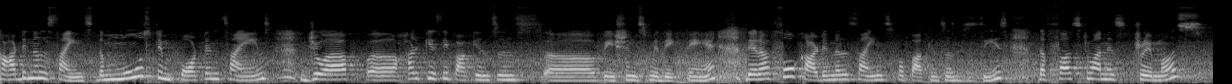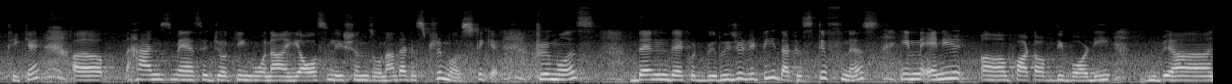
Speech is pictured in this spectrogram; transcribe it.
cardinal signs the most important signs जो आप uh, हर किसी पार्किंसंस पेशेंट्स में देखते हैं। There are four cardinal signs for Parkinson's disease the first one is tremors ठीक है? हैंड्स uh, में ऐसे जर्किंग होना या ऑसिलेशंस होना दैट इज़ ट्रिमर्स ठीक है? Trimers then there could be rigidity that is stiffness in any uh, part of the body uh,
